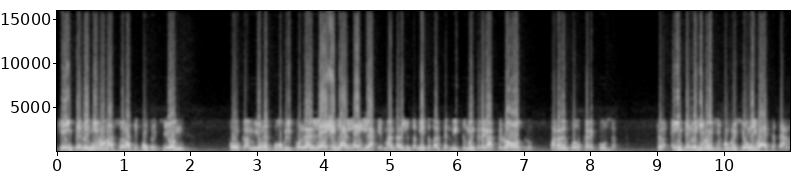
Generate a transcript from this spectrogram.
que intervenir una sola circunscripción con camiones públicos, la ley es la ley la que manda al ayuntamiento a dar servicio, no entregárselo a otro para después buscar excusas. Pero intervenir en una circunscripción iba a desatar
